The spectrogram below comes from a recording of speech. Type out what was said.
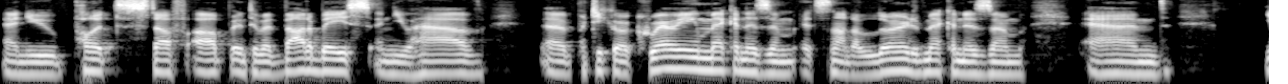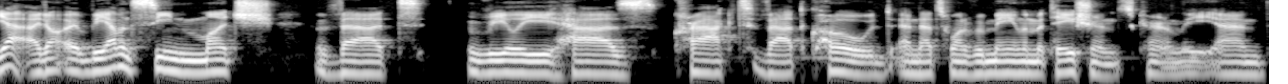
and you put stuff up into the database and you have a particular querying mechanism. It's not a learned mechanism. And yeah, I don't, we haven't seen much that really has cracked that code. And that's one of the main limitations currently. And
